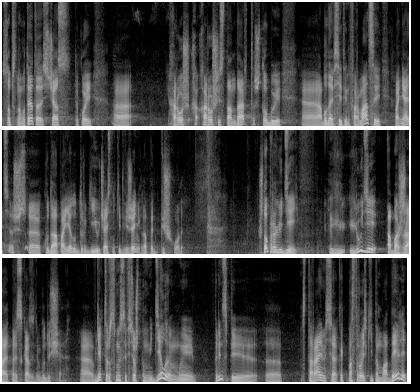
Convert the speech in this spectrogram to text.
собственно, вот это сейчас такой э, хорош, хороший стандарт, чтобы, э, обладая всей этой информацией, понять, э, куда поедут другие участники движения, куда поедут пешеходы. Что про людей? Люди обожают предсказывать будущее. Э, в некотором смысле все, что мы делаем, мы, в принципе, э, стараемся как построить какие-то модели,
